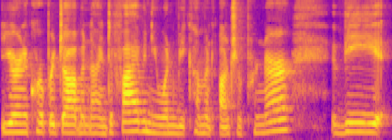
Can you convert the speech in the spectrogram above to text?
you're in a corporate job at nine to five, and you want to become an entrepreneur. The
